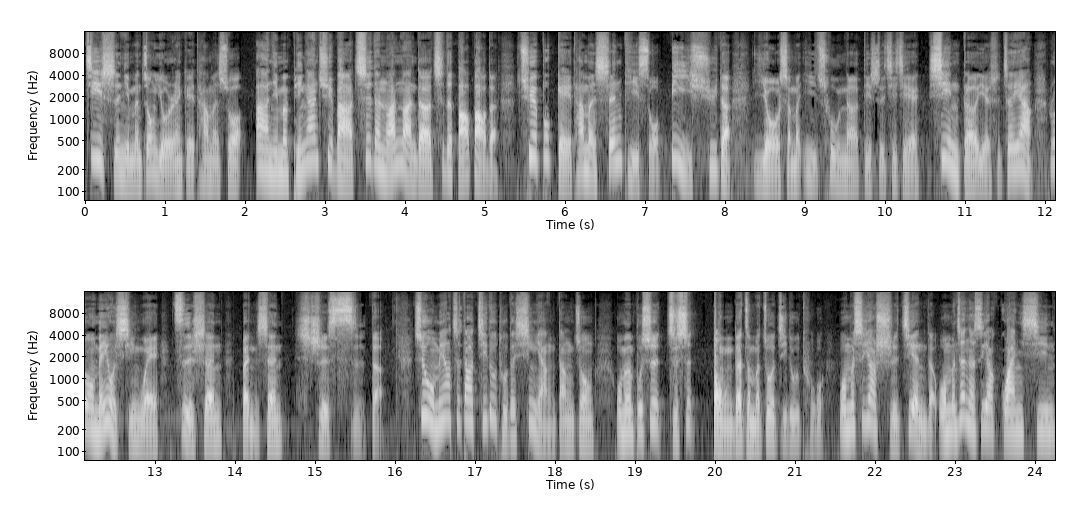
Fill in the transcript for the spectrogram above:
即使你们中有人给他们说：啊，你们平安去吧，吃得暖暖的，吃得饱饱的，却不给他们身体所必须的，有什么益处呢？第十七节，信德也是这样，若没有行为，自身本身是死的。所以我们要知道，基督徒的信仰当中，我们不是只是懂得怎么做基督徒，我们是要实践的。我们真的是要关心，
